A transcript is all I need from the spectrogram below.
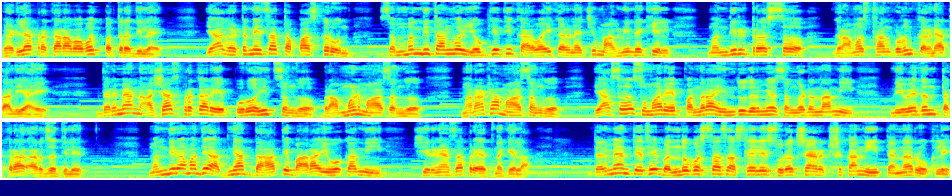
घडल्या प्रकाराबाबत पत्र दिलंय. या घटनेचा तपास करून संबंधितांवर योग्य ती कारवाई करण्याची मागणी देखील मंदिर ट्रस्टसह ग्रामस्थांकडून करण्यात आली आहे. दरम्यान अशाच प्रकारे पुरोहित संघ ब्राह्मण महासंघ मराठा महासंघ यासह सुमारे पंधरा हिंदू धर्मीय संघटनांनी निवेदन तक्रार अर्ज दिलेत. मंदिरामध्ये अज्ञात दहा ते बारा युवकांनी शिरण्याचा प्रयत्न केला. दरम्यान तेथे बंदोबस्तात असलेले सुरक्षा रक्षकांनी त्यांना रोखले.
